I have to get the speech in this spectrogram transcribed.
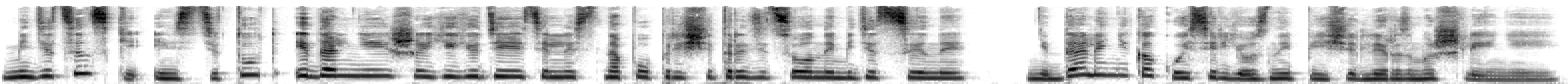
Медицинский институт и дальнейшая ее деятельность на поприще традиционной медицины не дали никакой серьезной пищи для размышлений.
